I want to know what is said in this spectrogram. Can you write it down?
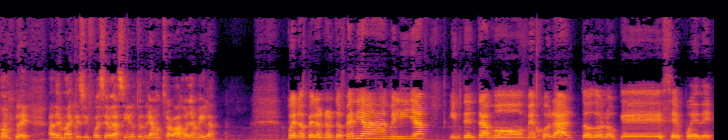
Hombre, además que si fuese así no tendríamos trabajo, Yamila. Bueno, pero en Ortopedia Melilla intentamos mejorar todo lo que se puede.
